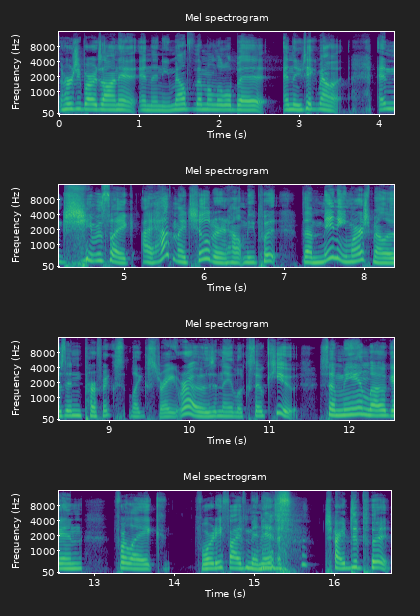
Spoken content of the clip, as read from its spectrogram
Hershey bars on it, and then you melt them a little bit, and then you take them out. And she was like, "I have my children help me put the mini marshmallows in perfect like straight rows, and they look so cute." So me and Logan, for like forty-five minutes, tried to put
